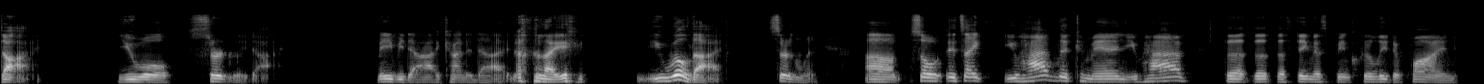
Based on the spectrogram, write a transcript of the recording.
die. You will certainly die. Maybe die, kind of die. like, you will die, certainly. Um, so it's like you have the command, you have the the the thing that's being clearly defined.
